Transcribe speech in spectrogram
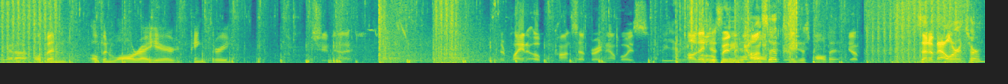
We got a open open wall right here. Ping three. Shooting at it. They're playing open concept right now, boys. Oh, they just Open they just concept? They just walled it. Yep. Is that a Valorant term?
